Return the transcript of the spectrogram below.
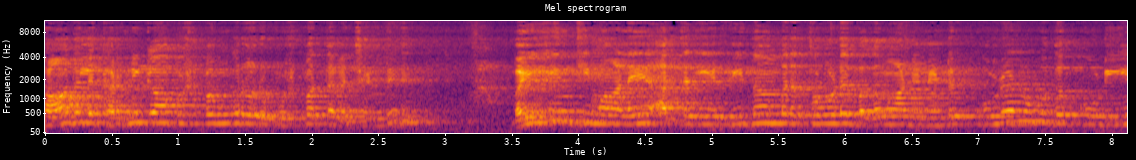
காதல கர்ணிகா புஷ்பங்கிற ஒரு புஷ்பத்தை வச்சுட்டு வைஜந்தி மாலை அத்தகைய பீதாம்பரத்தோடு பகவான் நின்று குழல் ஊதக்கூடிய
